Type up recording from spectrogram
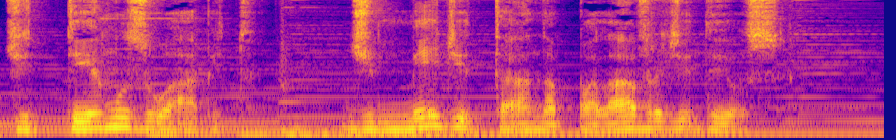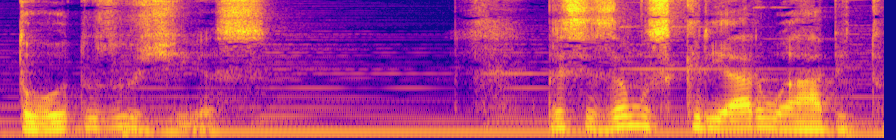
de termos o hábito de meditar na palavra de Deus todos os dias. Precisamos criar o hábito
